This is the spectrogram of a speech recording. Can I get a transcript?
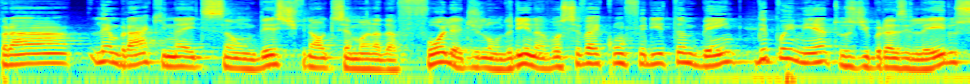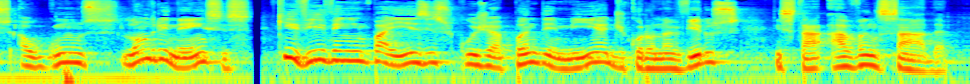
para lembrar que na edição deste final de semana da Folha de Londrina você vai conferir também depoimentos de brasileiros, alguns londrinenses, que vivem em países cuja pandemia de coronavírus está avançada.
